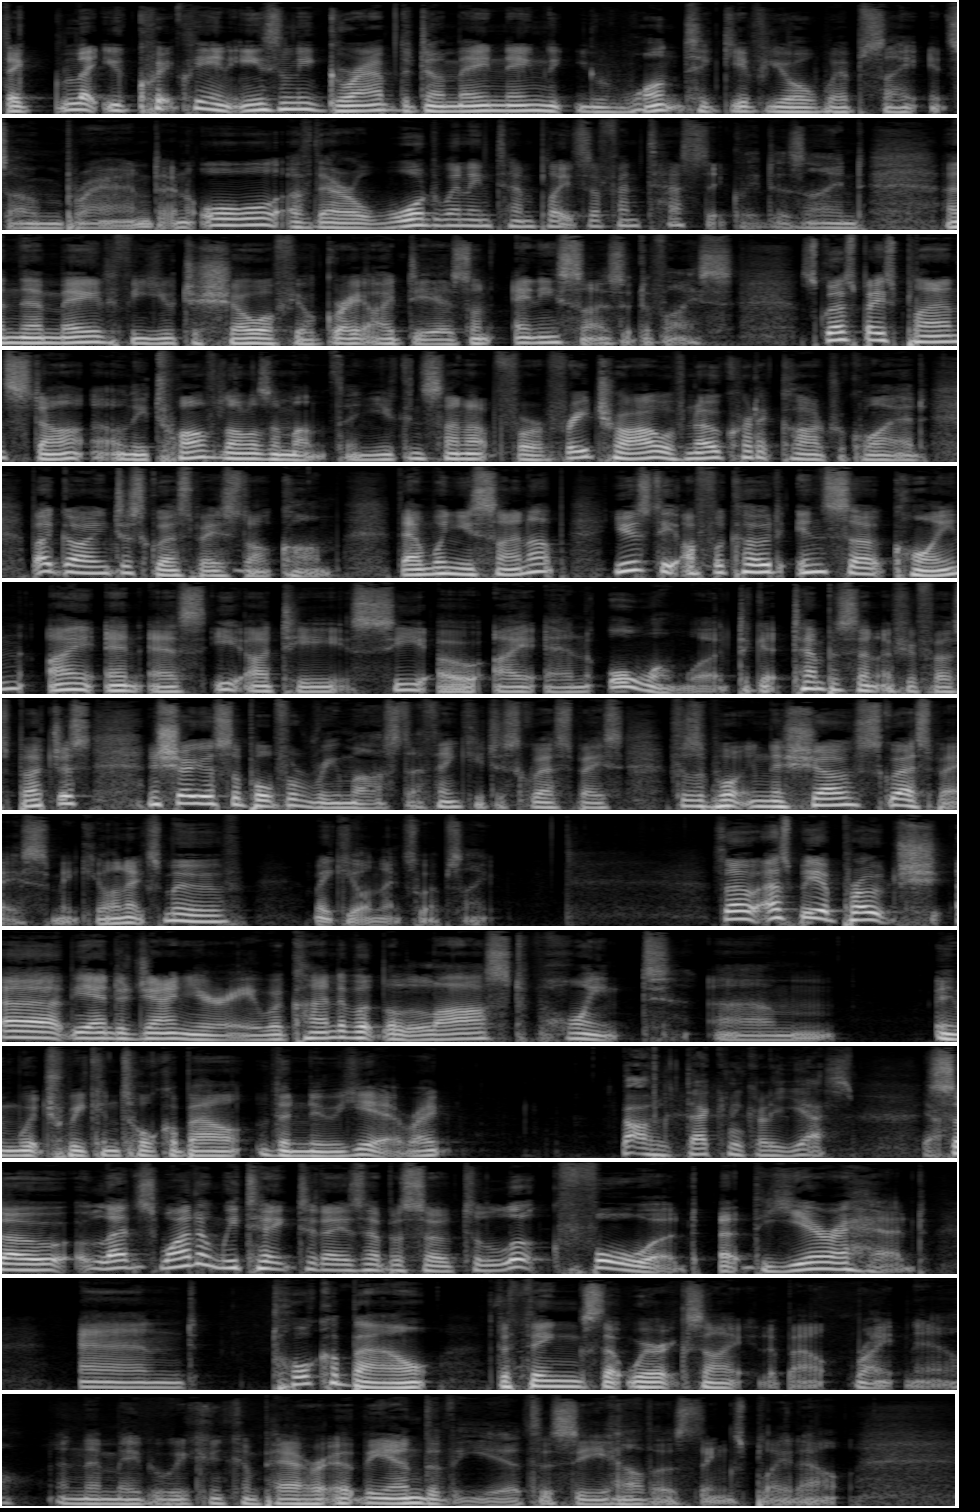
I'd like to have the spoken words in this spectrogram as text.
They let you quickly and easily grab the domain name that you want to give your website its own brand, and all of their award winning templates are fantastically designed and they're made for you to show off your great ideas on any size of device. Squarespace plans start at only $12 a month, and you can sign up for a free trial with no credit card required by going to squarespace.com. Then, when you sign up, use the offer code INSERTCOIN, I N S E R T C O I N, all one word, to get 10% of your first purchase and show your support for Remaster. Thank you to Squarespace for supporting this show. Squarespace, make your next move, make your next website. So, as we approach uh, the end of January, we're kind of at the last point um, in which we can talk about the new year, right? Well, technically, yes. Yeah. So let's. Why don't we take today's episode to look forward at the year ahead and talk about the things that we're excited about right now, and then maybe we can compare it at the end of the year to see how those things played out.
